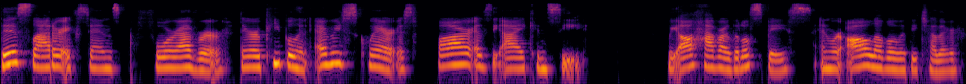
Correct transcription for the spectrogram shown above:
This ladder extends forever. There are people in every square as far as the eye can see. We all have our little space and we're all level with each other.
